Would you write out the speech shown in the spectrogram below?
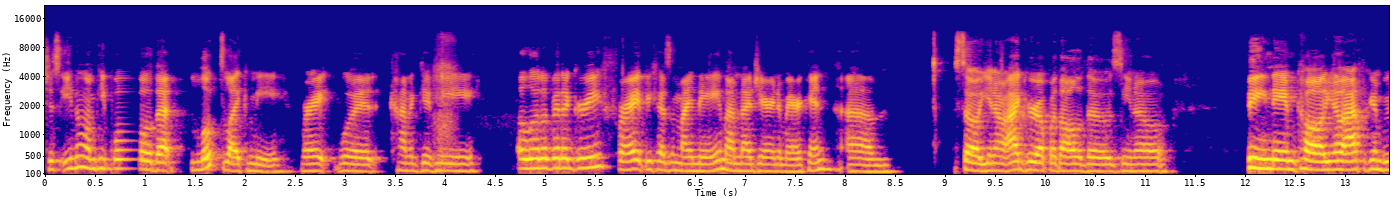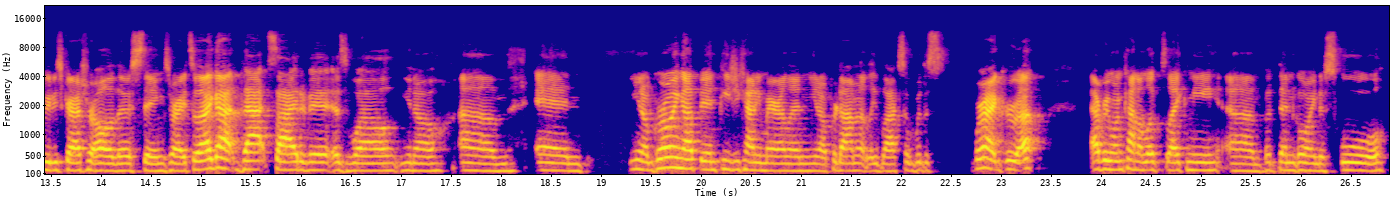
Just even when people that looked like me, right, would kind of give me a little bit of grief, right, because of my name. I'm Nigerian American. Um, so you know, I grew up with all of those, you know, being named called, you know, African booty scratcher, all of those things, right? So I got that side of it as well, you know, um, and you know, growing up in PG County, Maryland, you know, predominantly black. So where this, where I grew up, everyone kind of looked like me. Um, but then going to school,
